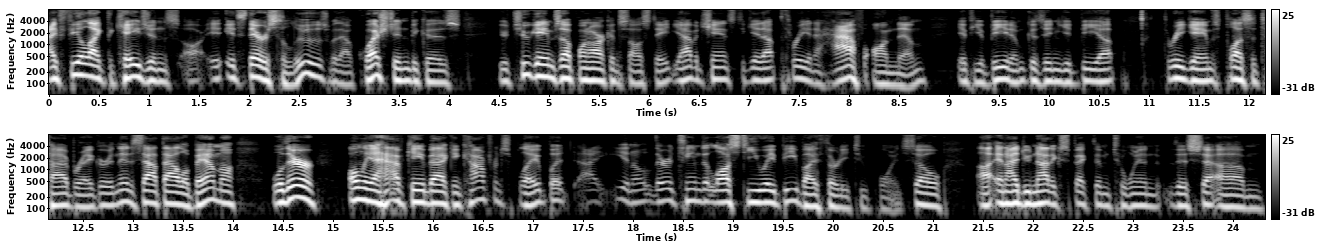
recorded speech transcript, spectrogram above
I feel like the Cajuns are it- it's theirs to lose without question because you're two games up on Arkansas State. You have a chance to get up three and a half on them if you beat them, because then you'd be up three games plus a tiebreaker. And then South Alabama, well, they're only a half game back in conference play, but I, you know they're a team that lost to UAB by 32 points. So, uh, and I do not expect them to win this. Um,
